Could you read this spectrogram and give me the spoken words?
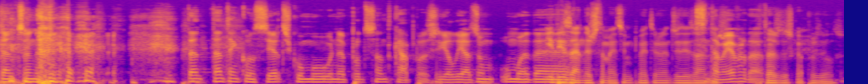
tanto, tanto, tanto em concertos como na produção de capas. E aliás, um- uma da. E designers também, sempre também tiveram designers. Sim, também é verdade. Por trás das capas deles.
